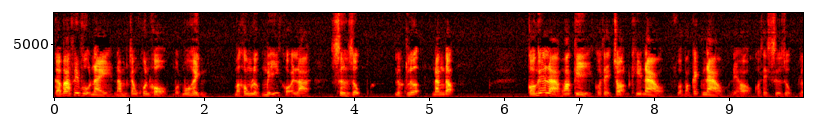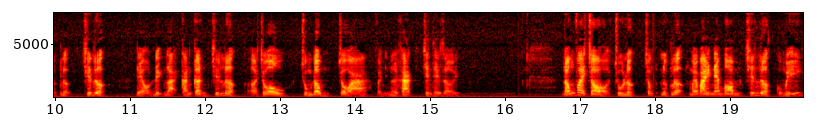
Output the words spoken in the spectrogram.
Cả ba phi vụ này nằm trong khuôn khổ một mô hình mà không lực Mỹ gọi là sử dụng lực lượng năng động. Có nghĩa là Hoa Kỳ có thể chọn khi nào và bằng cách nào để họ có thể sử dụng lực lượng chiến lược để ổn định lại cán cân chiến lược ở châu Âu, Trung Đông, châu Á và những nơi khác trên thế giới. Đóng vai trò chủ lực trong lực lượng máy bay ném bom chiến lược của Mỹ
